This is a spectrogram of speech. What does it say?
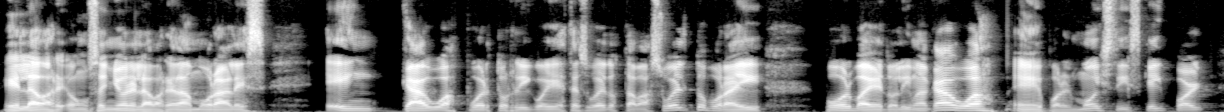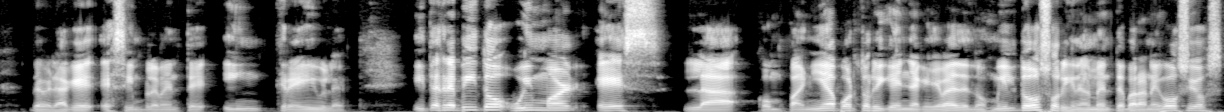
en la a un señor en la barriada Morales en Caguas, Puerto Rico y este sujeto estaba suelto por ahí por Valle Tolima, Caguas, eh, por el Moisty Skate Park. De verdad que es simplemente increíble. Y te repito, Winmart es la compañía puertorriqueña que lleva desde el 2002, originalmente para negocios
